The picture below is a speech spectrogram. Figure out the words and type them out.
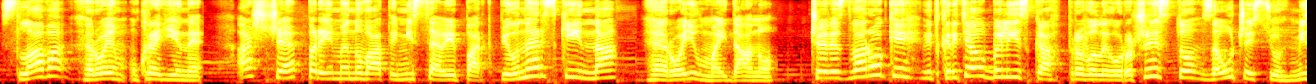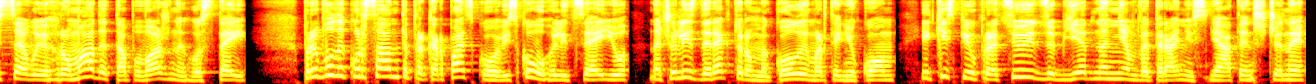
Слава Героям України. А ще перейменувати місцевий парк Піонерський на Героїв Майдану. Через два роки відкриття обеліска провели урочисто за участю місцевої громади та поважних гостей. Прибули курсанти Прикарпатського військового ліцею на чолі з директором Миколою Мартинюком, які співпрацюють з об'єднанням ветеранів Снятинщини.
